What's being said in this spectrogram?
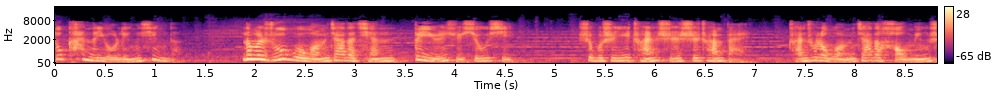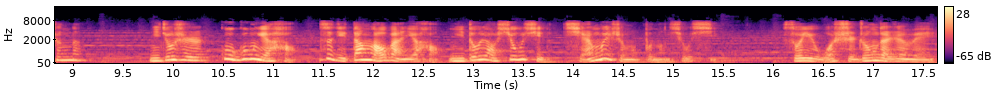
都看得有灵性的。那么，如果我们家的钱被允许休息，是不是一传十，十传百？传出了我们家的好名声呢。你就是故宫也好，自己当老板也好，你都要休息的。钱为什么不能休息？所以我始终的认为，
